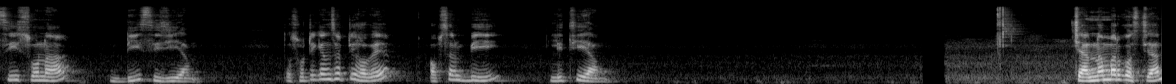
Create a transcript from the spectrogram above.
C সোনা, ডি সিজিয়াম। তো সঠিক অ্যান্সারটি হবে অপশান বি লিথিয়াম। চার নম্বর কোশ্চেন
